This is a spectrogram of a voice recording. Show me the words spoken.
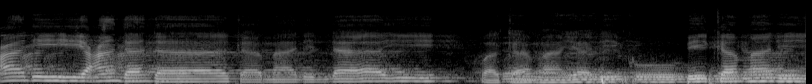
علي عدد كمال الله وكما يليق بكماله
